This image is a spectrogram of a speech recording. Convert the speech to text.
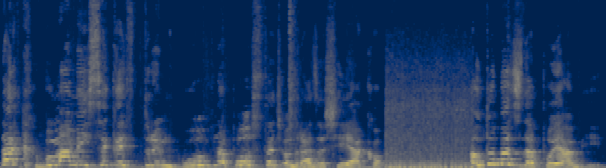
Tak, bo mamy isekaj, w którym główna postać odradza się jako automat z napojami.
